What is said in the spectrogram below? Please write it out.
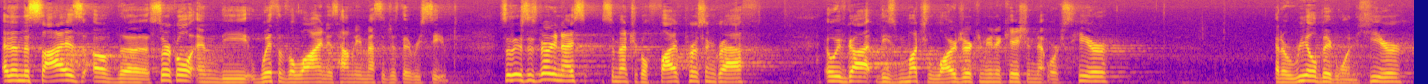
And then the size of the circle and the width of the line is how many messages they received. So there's this very nice symmetrical five person graph and we've got these much larger communication networks here and a real big one here.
